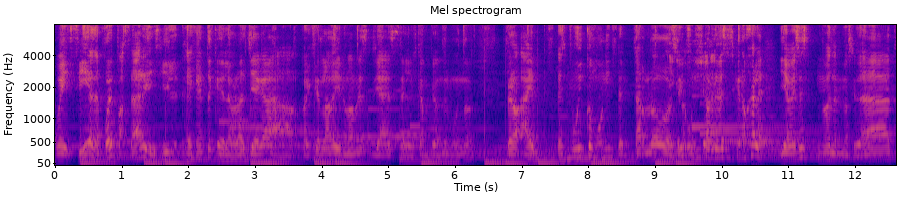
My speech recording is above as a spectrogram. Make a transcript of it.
güey, sí, o sea, puede pasar y sí, hay gente que la verdad llega a cualquier lado y no mames, ya es el campeón del mundo. Pero hay, es muy común intentarlo así, no un par de veces que no jale. Y a veces no es la misma ciudad,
